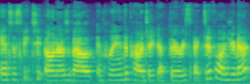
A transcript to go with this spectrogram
and to speak to owners about implementing the project at their respective laundromat.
